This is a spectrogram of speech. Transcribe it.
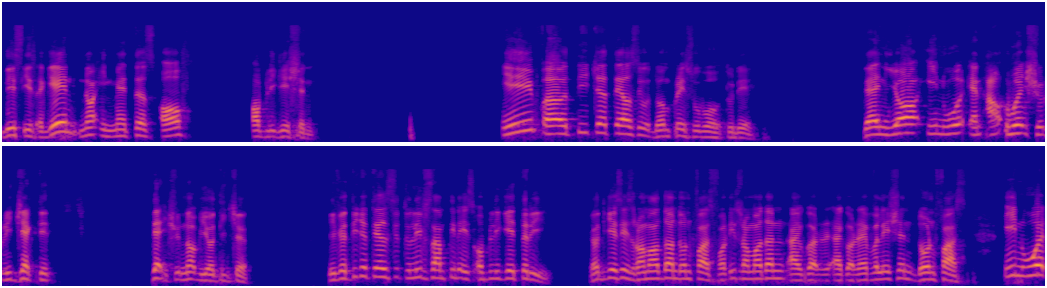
This is again not in matters of obligation. If a teacher tells you don't pray subuh today, then your inward and outward should reject it. That should not be your teacher. If your teacher tells you to leave something that is obligatory, your teacher says Ramadan don't fast. For this Ramadan, I got I got revelation, don't fast inward,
